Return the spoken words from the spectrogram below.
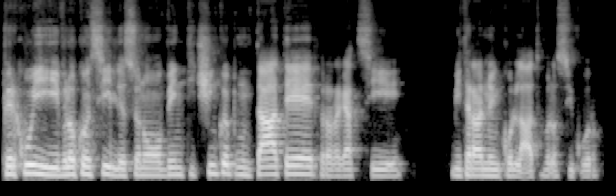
per cui ve lo consiglio, sono 25 puntate, però ragazzi vi terranno incollato, ve lo assicuro.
